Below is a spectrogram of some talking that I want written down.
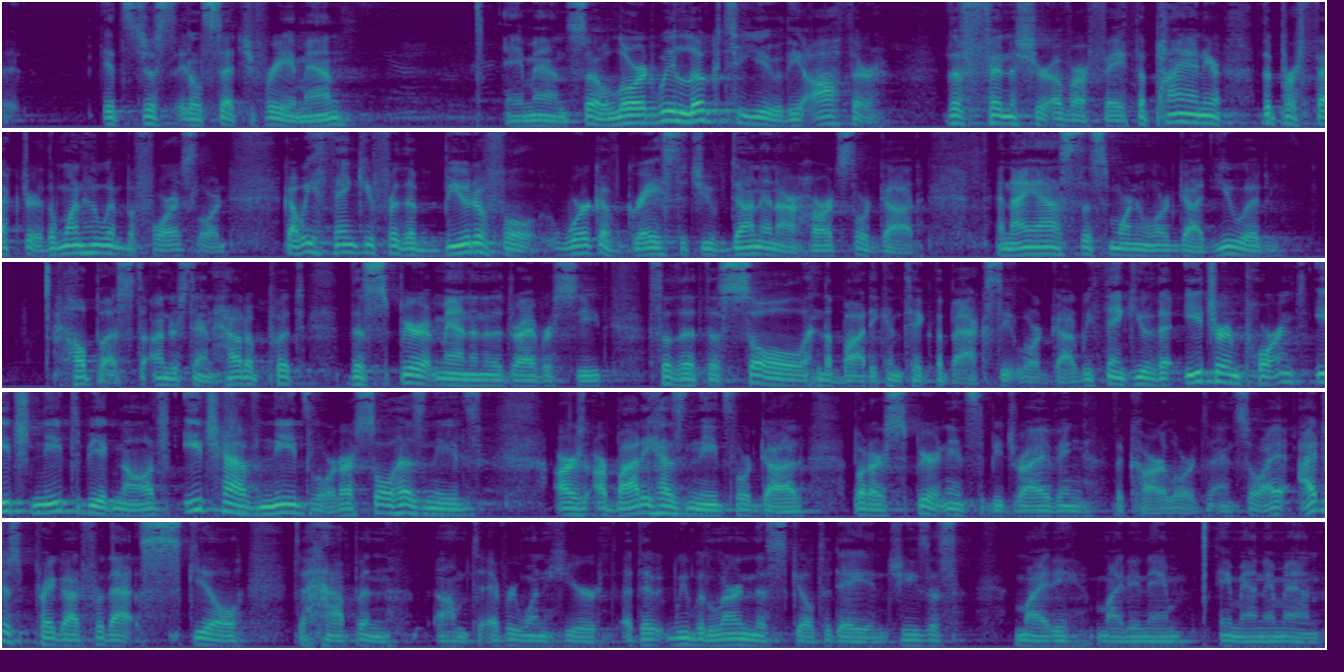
it's just, it'll set you free, amen? Amen. So, Lord, we look to you, the author, the finisher of our faith, the pioneer, the perfecter, the one who went before us, Lord. God, we thank you for the beautiful work of grace that you've done in our hearts, Lord God. And I ask this morning, Lord God, you would help us to understand how to put the spirit man in the driver's seat so that the soul and the body can take the back seat lord god. We thank you that each are important each need to be acknowledged each have needs lord. Our soul has needs our, our body has needs lord god but our spirit needs to be driving the car lord. And so i, I just pray god for that skill to happen um, to everyone here uh, that we would learn this skill today in jesus mighty mighty name. Amen amen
